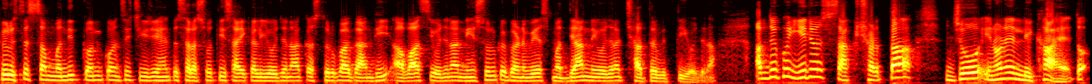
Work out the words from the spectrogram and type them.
फिर उससे संबंधित कौन कौन सी चीज़ें हैं? तो सरस्वती साइकिल योजना, कस्तूरबा गांधी आवास योजना, निःशुल्क गणवेश, मध्यान्ह योजना, छात्रवृत्ति योजना। अब देखो ये जो साक्षरता जो इन्होंने लिखा है तो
